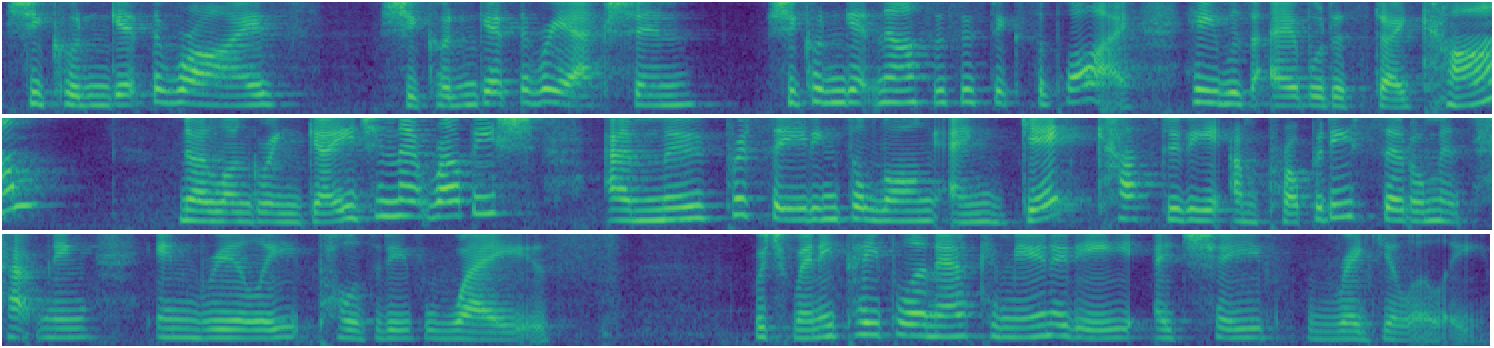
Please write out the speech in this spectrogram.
She couldn't get the rise, she couldn't get the reaction, she couldn't get narcissistic supply. He was able to stay calm, no longer engage in that rubbish, and move proceedings along and get custody and property settlements happening in really positive ways which many people in our community achieve regularly.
